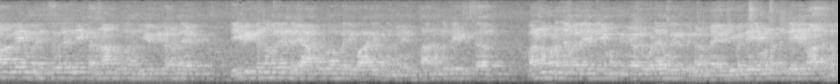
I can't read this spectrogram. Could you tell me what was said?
കർത്താവേ മരിച്ചവരെ നീ ജീവിപ്പിക്കണമേ. ജീവിക്കുന്നവരെ ദയാപൂർവം പരിപാലിക്കണമേ. സ്ഥാനം പ്രതീക്ഷിച്ച് മരണമടഞ്ഞവരെ നീ മഹിമയോടുകൂടെ ഉയർത്തിക്കണമേ. ജീവന്റെയും മരണത്തിന്റെയും നാഥനും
